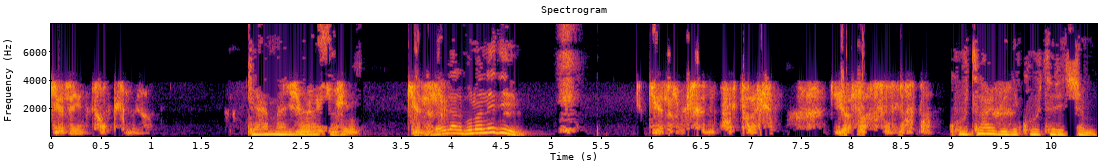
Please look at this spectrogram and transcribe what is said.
Geleyim tatlım ya. Gelmen Yemin lazım. ederim. Gelirim. Beyler buna ne diyeyim? Gelirim seni kurtarırım. Yasaksızlıktan. Kurtar beni kurtarıcım.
